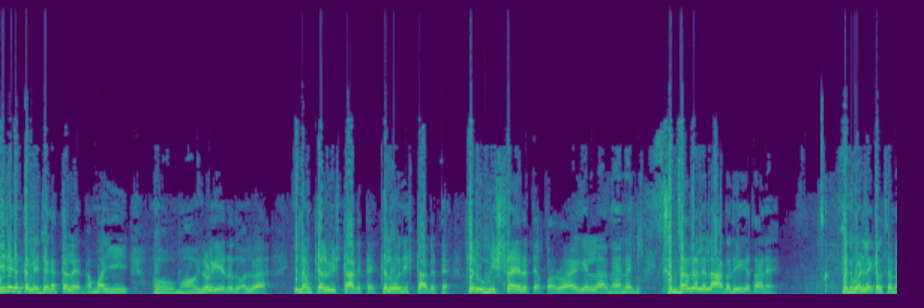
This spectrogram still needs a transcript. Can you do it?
ಈ ಜಗತ್ತಲ್ಲೇ ಜಗತ್ತಲ್ಲೇ. ನಮ್ಮ ಈ ಇದರೊಳಗೆ ಇರೋದು ಅಲ್ವಾ? ಇದು ನಮ್ಗೆ ಕೆಲವು ಇಷ್ಟ ಆಗುತ್ತೆ, ಕೆಲವು ಅನಿಷ್ಟ ಆಗುತ್ತೆ, ಕೆಲವು ಮಿಶ್ರ ಇರುತ್ತೆ. ಪರವಾಗಿಲ್ಲ, ಮ್ಯಾನೇಜ್ ಸಂಸಾರದಲ್ಲೆಲ್ಲ ಆಗೋದು ಹೀಗೆ ತಾನೇ. ಏನು ಒಳ್ಳೆ ಕೆಲಸನ?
